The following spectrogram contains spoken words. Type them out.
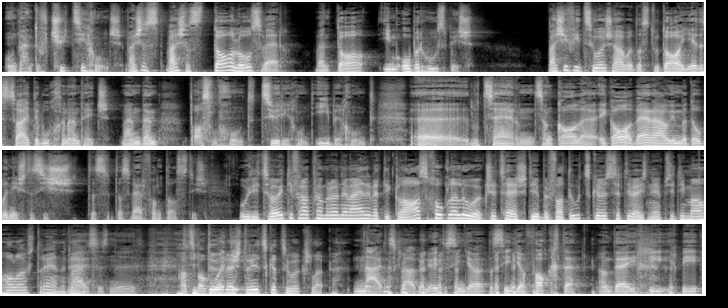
Und wenn du auf die Schütze kommst, weißt du, was- weißt was da los wäre, wenn du da im Oberhaus bist? Weißt du, wie viele Zuschauer, dass du da jedes zweite Wochenende hättest? Wenn dann Basel kommt, Zürich kommt, IBE kommt, äh, Luzern, St. Gallen, egal, wer auch immer da oben ist, das ist, das, das wäre fantastisch. Und die zweite Frage von René Meiler, wenn du die Glaskugel schaust, jetzt hast du die über Vaduz geäussert, ich weiss nicht, ob sie die mal holen als Trainer. Ich weiss es nicht. Hat Die Tür gute- hast du jetzt gerade zugeschlagen. Nein, das glaube ich nicht. Das sind ja, das sind ja Fakten. Und äh, ich bin, ich bin,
